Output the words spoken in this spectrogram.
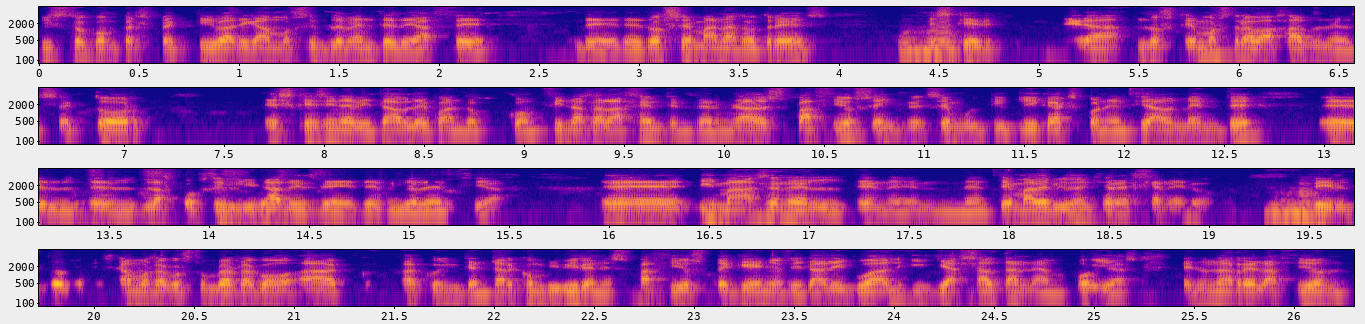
visto con perspectiva, digamos, simplemente de hace de, dos semanas o tres, es que era, los que hemos trabajado en el sector, es que es inevitable cuando confinas a la gente en determinado espacio, se, se multiplica exponencialmente las posibilidades de, violencia. Eh, y más en el, en, el, tema de violencia de género. estamos acostumbrados a, a, intentar convivir en espacios pequeños y tal y cual, y ya saltan de ampollas en una relación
